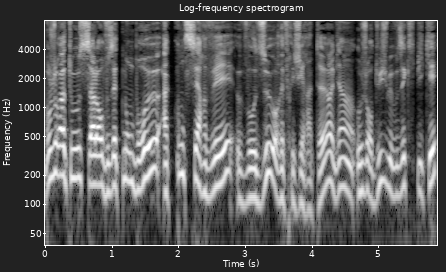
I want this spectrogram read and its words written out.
Bonjour à tous. Alors vous êtes nombreux à conserver vos œufs au réfrigérateur. Eh bien aujourd'hui je vais vous expliquer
